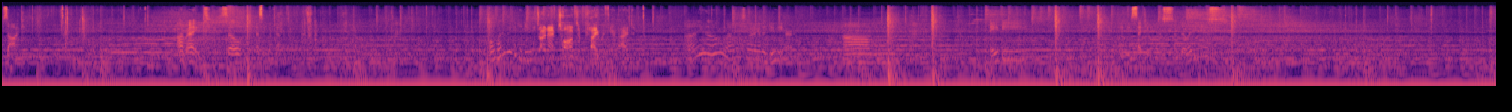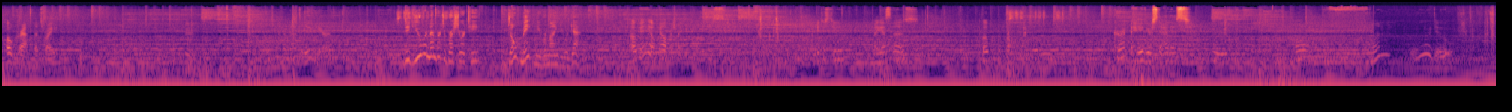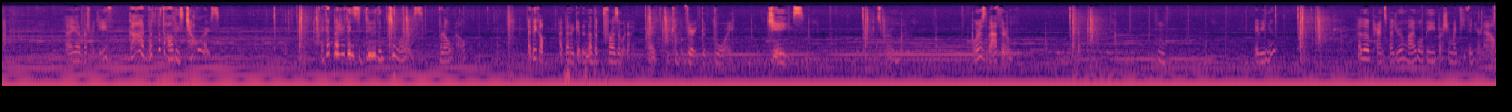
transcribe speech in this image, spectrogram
Zoc. Alright, so messing with what are we gonna do? Well, don't have time to play with you, lad. I know. I want to see what I gotta do here. Um, maybe, maybe psychicness, abilities. Oh crap! That's right. Hmm. Did you remember to brush your teeth? Don't make me remind you again. Okay, okay, I'll brush my teeth. Let me just. Let me just do. I guess this. Boop. Current behavior status. Hmm. Oh. What, do I do? I gotta brush my teeth. God, what's with all these chores? I got better things to do than chores. But oh well. I think I'll. I better get another present when I, I become a very good boy. Jeez. Guest room. Where's the bathroom? Hmm. Maybe in here? Hello, parents' bedroom. I will be brushing my teeth in here now.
